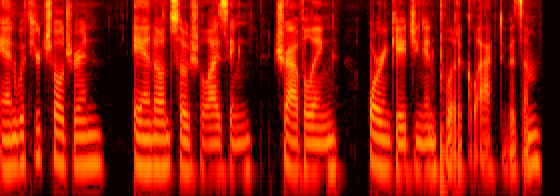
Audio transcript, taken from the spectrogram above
and with your children and on socializing, traveling, or engaging in political activism.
